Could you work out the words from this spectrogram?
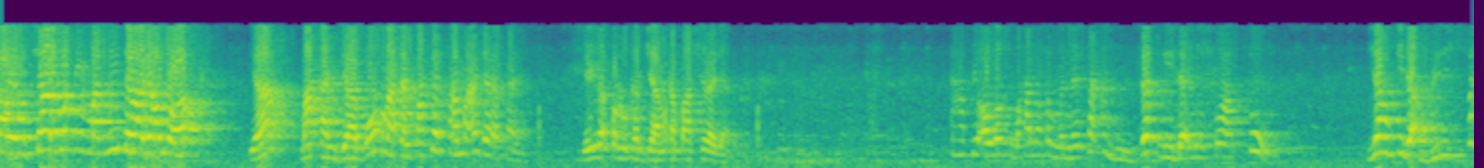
kalau cabut nikmat lidah oleh Allah, ya makan jagung, makan pasir sama aja rasanya. Jadi nggak perlu kerja, makan pasir aja. Tapi Allah Subhanahu wa taala menetapkan zat lidah ini suatu yang tidak bisa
